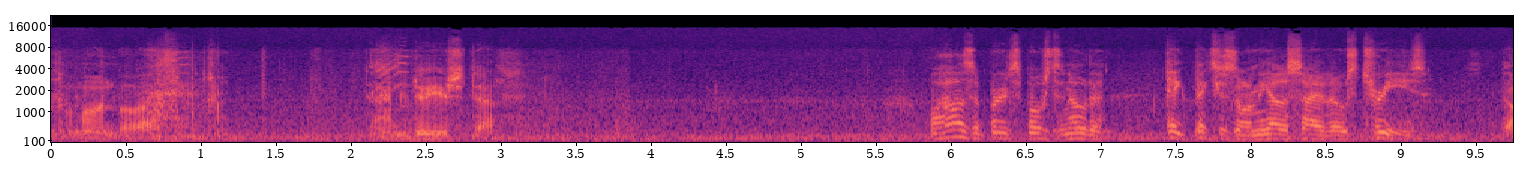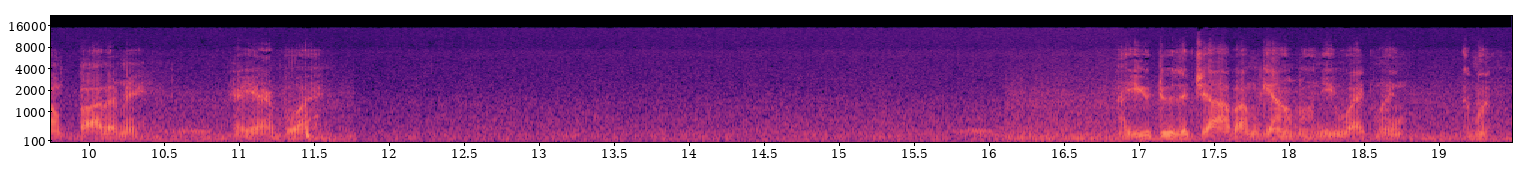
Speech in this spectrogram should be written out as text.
Come on, boy. Time to do your stuff. Well, how's a bird supposed to know to take pictures on the other side of those trees? Don't bother me. Here you are, boy. Now you do the job. I'm counting on you, White Wing. Come on.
